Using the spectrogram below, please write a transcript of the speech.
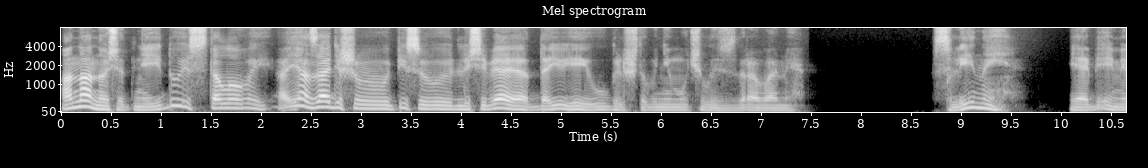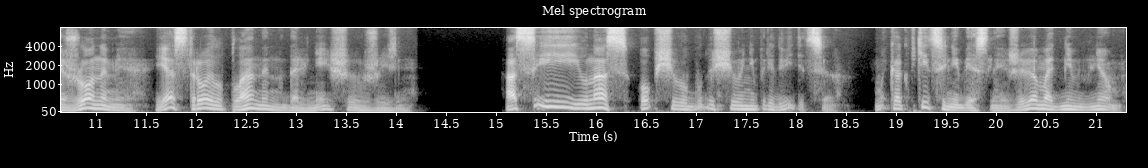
Она носит мне еду из столовой, а я задешево выписываю для себя и отдаю ей уголь, чтобы не мучилась с дровами. С Линой и обеими женами я строил планы на дальнейшую жизнь. А с Ией у нас общего будущего не предвидится. Мы, как птицы небесные, живем одним днем.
